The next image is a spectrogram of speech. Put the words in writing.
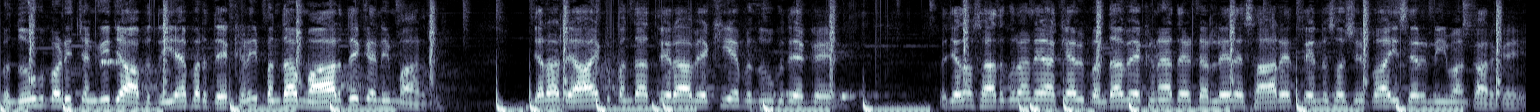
ਬੰਦੂਕ ਬੜੀ ਚੰਗੀ ਜਾਪਦੀ ਹੈ ਪਰ ਦੇਖਣੀ ਬੰਦਾ ਮਾਰਦੇ ਕਿ ਨਹੀਂ ਮਾਰਦੇ? ਜਰਾ ਲਿਆ ਇੱਕ ਬੰਦਾ ਤੇਰਾ ਵੇਖੀਏ ਬੰਦੂਕ ਦੇ ਅੱਗੇ। ਤੇ ਜਦੋਂ ਸਤਿਗੁਰਾਂ ਨੇ ਆਖਿਆ ਵੀ ਬੰਦਾ ਵੇਖਣਾ ਤੇ ਡੱਲੇ ਦੇ ਸਾਰੇ 300 ਸਿਪਾਹੀ ਸਿਰ ਨੀਵਾ ਕਰ ਗਏ।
